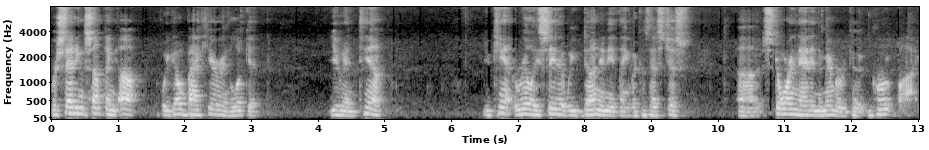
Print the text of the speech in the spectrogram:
we're setting something up. If we go back here and look at UN temp, you can't really see that we've done anything because that's just uh, storing that in the memory code group by.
